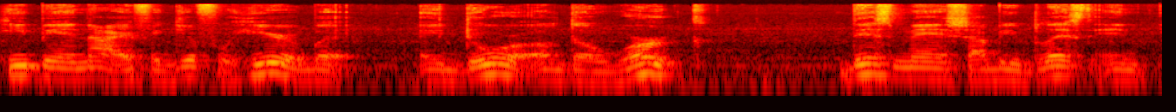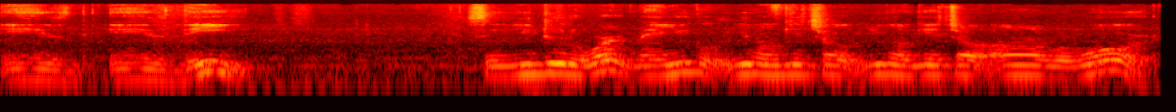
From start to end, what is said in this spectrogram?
he being not a forgetful hearer, but a doer of the work, this man shall be blessed in, in his in his deed. See, you do the work, man. You go, you gonna get your you gonna get your own um, reward.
